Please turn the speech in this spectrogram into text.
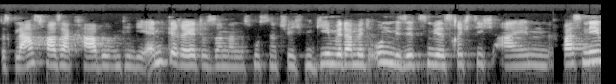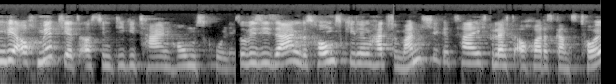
das Glasfaserkabel und in die Endgeräte, sondern es muss natürlich, wie gehen wir damit um? Wie setzen wir es richtig ein? Was nehmen wir auch mit jetzt aus dem digitalen Homeschooling? So wie Sie sagen, das Homeschooling hat für manche gezeigt, vielleicht auch war das ganz toll,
